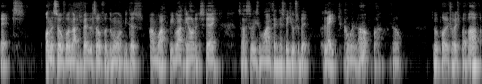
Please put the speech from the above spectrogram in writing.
It's on the sofa and that's a bit of the sofa at the moment because I'm, I've been working on it today. So that's the reason why I think this video's a bit late coming up. So do apologise about that.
